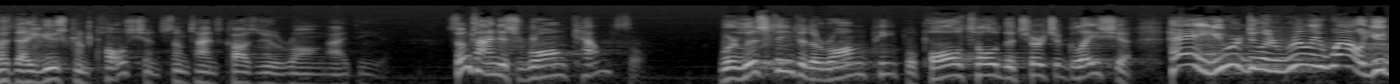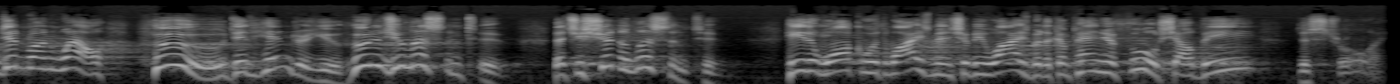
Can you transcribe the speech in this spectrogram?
but they use compulsion sometimes causes you a wrong idea. Sometimes it's wrong counsel. We're listening to the wrong people. Paul told the church of Galatia, hey, you were doing really well. You did run well. Who did hinder you? Who did you listen to that you shouldn't have listened to? He that walketh with wise men shall be wise, but a companion of fools shall be destroyed.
